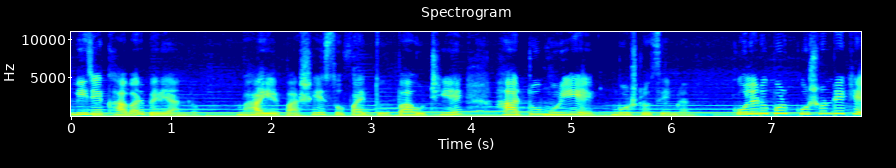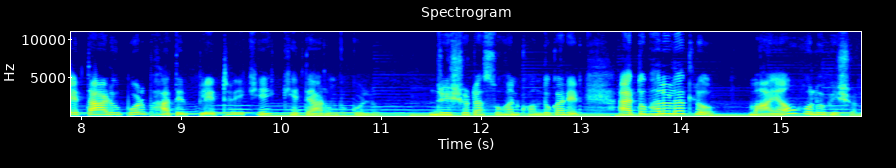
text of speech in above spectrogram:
নিজে খাবার বেড়ে আনলো। ভাইয়ের পাশে সোফায় দু পা উঠিয়ে হাঁটু মুড়িয়ে বসল সিমরান। কোলের উপর কুশন রেখে তার উপর ভাতের প্লেট রেখে খেতে আরম্ভ করল। দৃশ্যটা সোহান খন্দকারের। এত ভালো লাগল মায়াও হলো ভীষণ।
